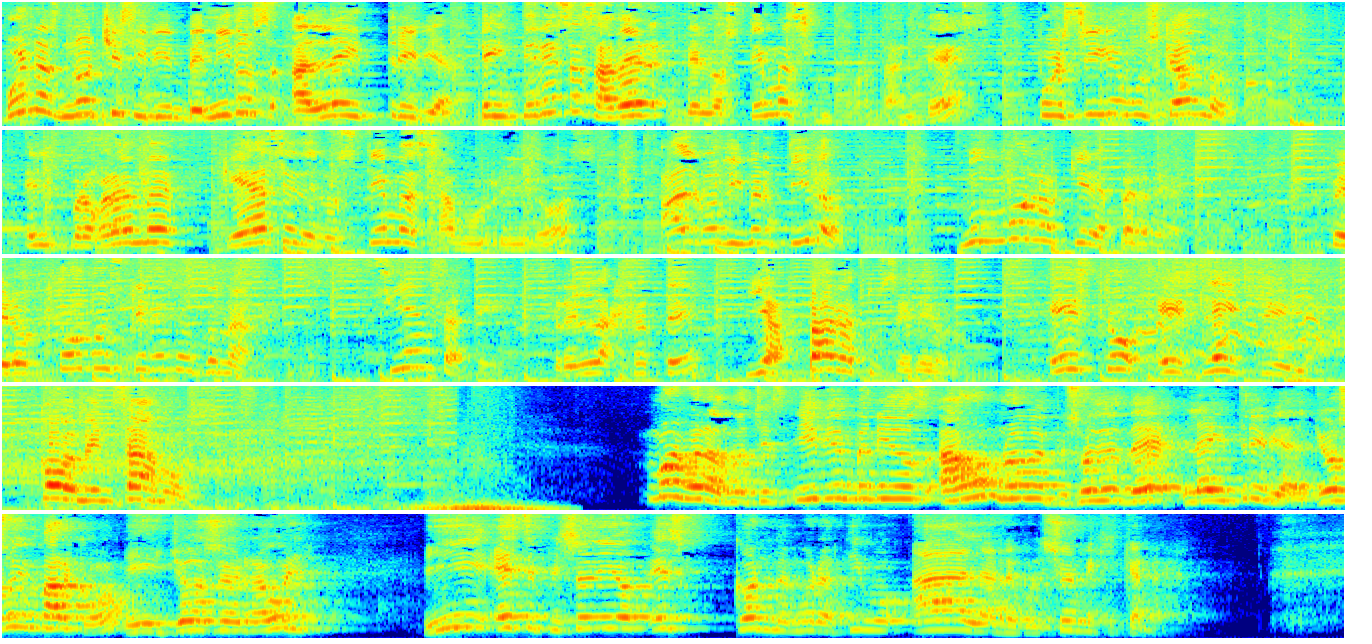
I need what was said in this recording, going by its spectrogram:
Buenas noches y bienvenidos a Ley Trivia. ¿Te interesa saber de los temas importantes? Pues sigue buscando El programa que hace de los temas aburridos, algo divertido, ninguno quiere perder. pero todos queremos donar. Siéntate Relájate. y apaga tu cerebro. Esto es Ley Trivia. ¡Comenzamos! Muy buenas noches y bienvenidos a un nuevo episodio de Ley Trivia. Yo soy Marco. Y yo soy Raúl. Y este episodio es conmemorativo a la Revolución Mexicana.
